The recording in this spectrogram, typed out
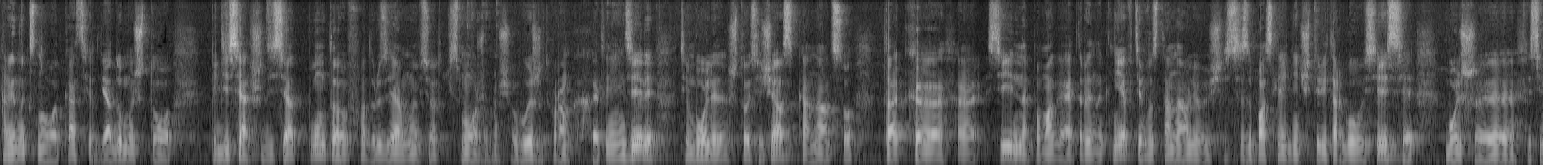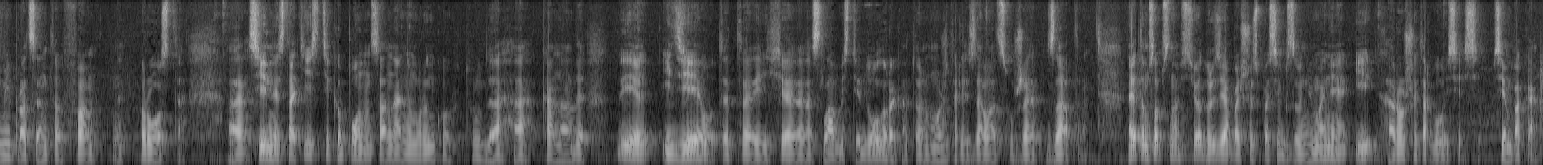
рынок снова откатил. Я думаю, что 50-60 пунктов, друзья, мы все-таки сможем еще выжить в рамках этой недели. Тем более, что сейчас канадцу так э, сильно помогает рынок нефти, восстанавливающийся за последние 4 торговые сессии, больше 7% э, роста. Э, сильная статистика по национальному рынку труда Канады и идея вот этой слабости доллара, которая может реализоваться уже завтра. На этом, собственно, все, друзья. Большое спасибо за внимание и хорошей торговой сессии. Всем пока!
